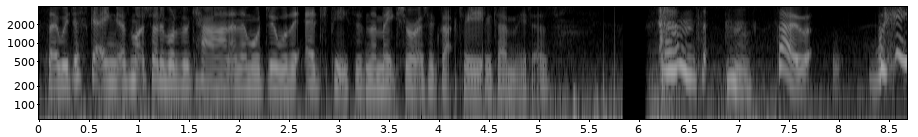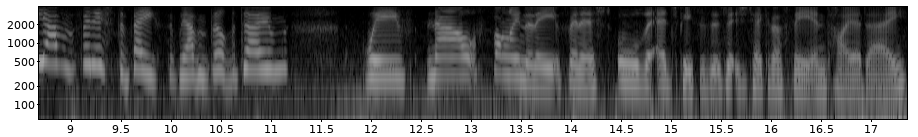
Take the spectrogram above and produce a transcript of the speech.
so we're just getting as much sterling board as we can and then we'll do all the edge pieces and then make sure it's exactly 10 metres. And so we haven't finished the base, we haven't built the dome, We've now finally finished all the edge pieces. It's literally taken us the entire day.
